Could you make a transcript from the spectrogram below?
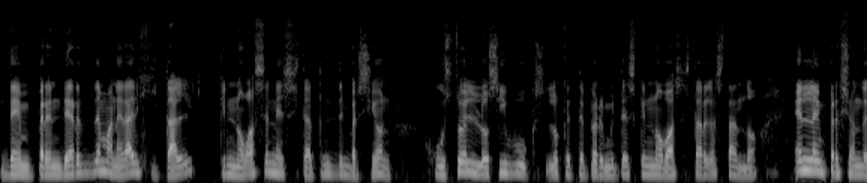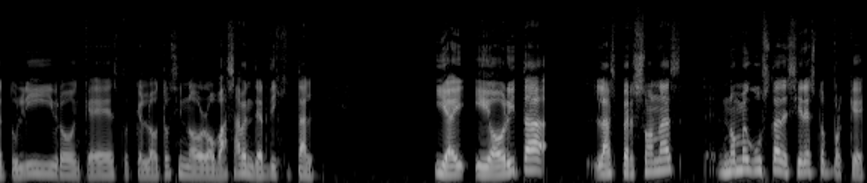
de emprender de manera digital que no vas a necesitar tanta inversión. Justo en los ebooks lo que te permite es que no vas a estar gastando en la impresión de tu libro, en que esto, que lo otro, sino lo vas a vender digital. Y, hay, y ahorita las personas no me gusta decir esto porque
